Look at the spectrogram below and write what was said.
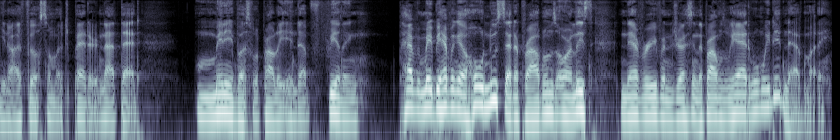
you know i feel so much better. Not that many of us would probably end up feeling having maybe having a whole new set of problems or at least never even addressing the problems we had when we didn't have money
